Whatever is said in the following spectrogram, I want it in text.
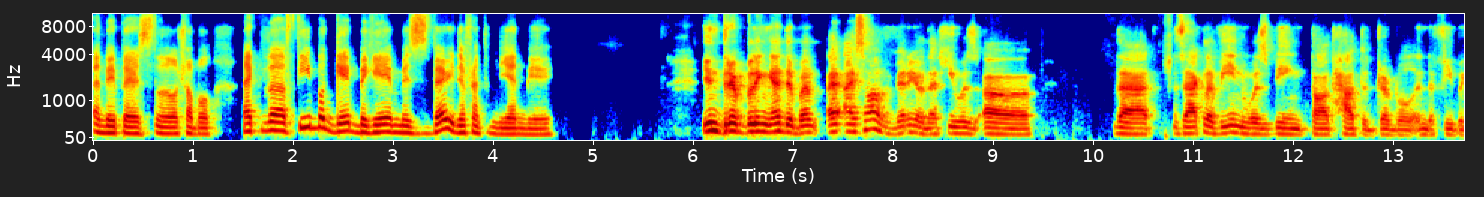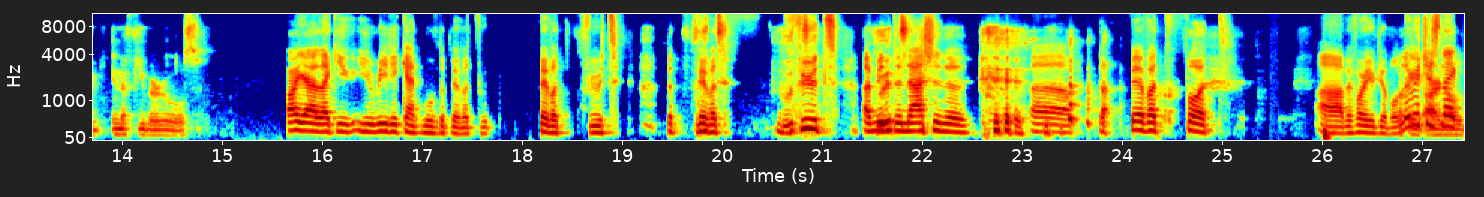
NBA players a little trouble. Like the FIBA game, game is very different from the NBA. In dribbling niya, di ba? I, I saw a video that he was uh that Zach LaVine was being taught how to dribble in the FIBA in the FIBA rules. Oh yeah, like you you really can't move the pivot foot, pivot foot, the pivot Foot? foot. I mean Foot? the national uh the pivot foot uh before you dribble, Okay, which is like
